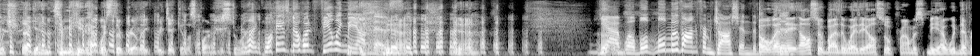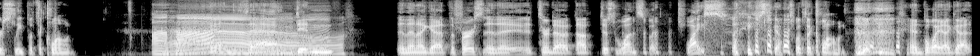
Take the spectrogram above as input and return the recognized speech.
which again, to me, that was the really ridiculous part of the story. Like, why is no one feeling me on this? yeah. Yeah. Yeah, um, well, we'll we'll move on from Josh and the. Oh, and the, they also, by the way, they also promised me I would never sleep with the clone. Uh huh. And that didn't and then I got the first, and it turned out not just once, but twice. I slept with a clone, and boy, I got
